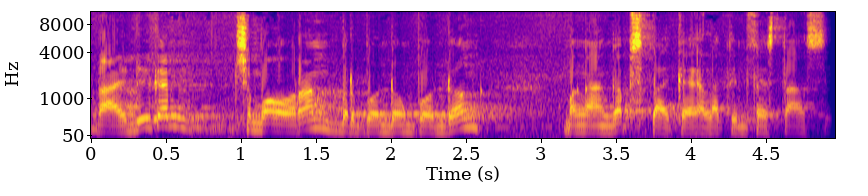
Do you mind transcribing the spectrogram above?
Nah, ini kan semua orang berbondong-bondong menganggap sebagai alat investasi.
